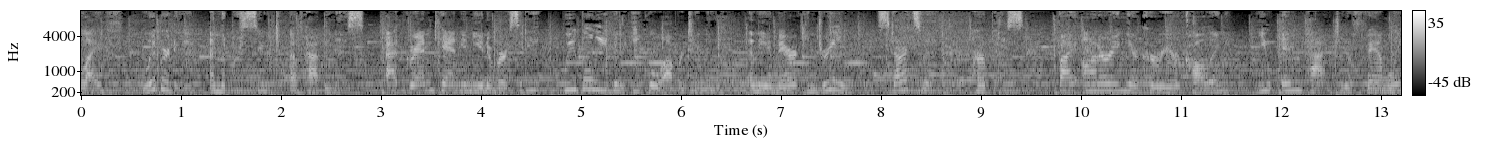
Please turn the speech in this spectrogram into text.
life, liberty, and the pursuit of happiness. Grand Canyon University, we believe in equal opportunity, and the American dream starts with purpose. By honoring your career calling, you impact your family,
